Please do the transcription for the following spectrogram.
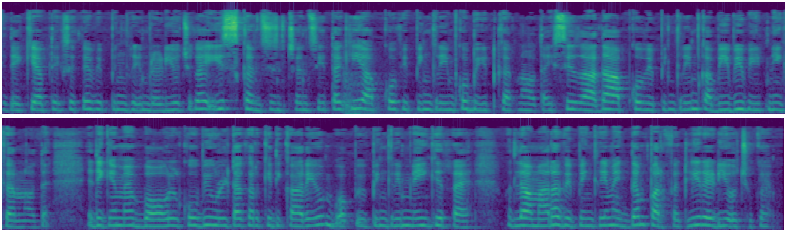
ये देखिए, आप देख सकते हैं विपिंग क्रीम रेडी हो चुका है। इस कंसिस्टेंसी तक ही आपको विपिंग क्रीम को बीट करना होता है। इससे ज़्यादा आपको विपिंग क्रीम कभी भी बीट नहीं करना होता है। ये देखिए, मैं बॉल को भी उल्टा करके दिखा रही हूँ। विपिंग क्रीम नहीं गिर रहा है। मतलब हमारा विपिंग क्रीम एकदम परफेक्टली रेडी हो चुका है।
